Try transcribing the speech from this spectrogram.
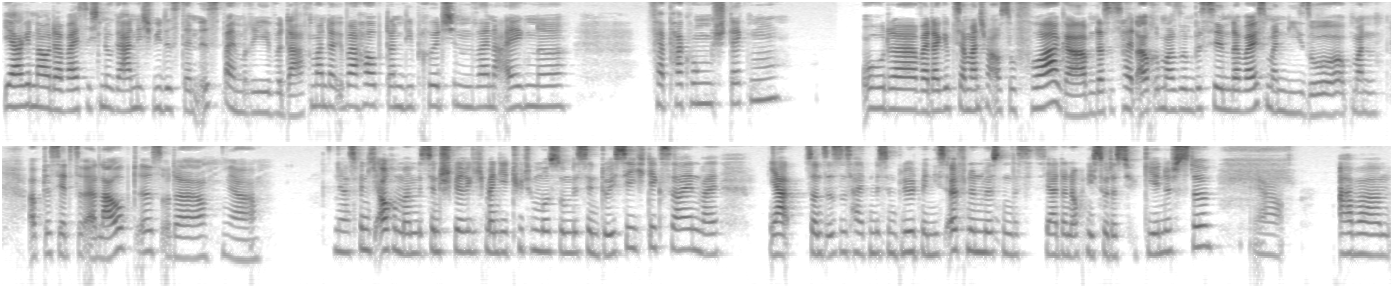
ja, genau, da weiß ich nur gar nicht, wie das denn ist beim Rewe. Darf man da überhaupt dann die Brötchen in seine eigene Verpackung stecken? Oder, weil da gibt es ja manchmal auch so Vorgaben. Das ist halt auch immer so ein bisschen, da weiß man nie so, ob man, ob das jetzt so erlaubt ist oder ja. Ja, das finde ich auch immer ein bisschen schwierig. Ich meine, die Tüte muss so ein bisschen durchsichtig sein, weil ja, sonst ist es halt ein bisschen blöd, wenn die es öffnen müssen. Das ist ja dann auch nicht so das Hygienischste. Ja. Aber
